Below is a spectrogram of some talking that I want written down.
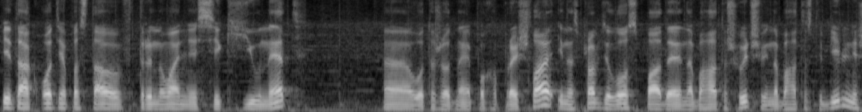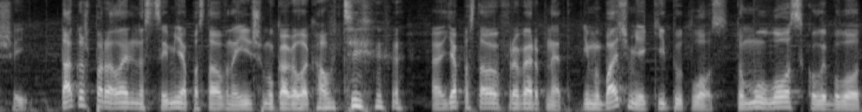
І так, от я поставив тренування CQNet. Е, от уже одна епоха пройшла, і насправді лос падає набагато швидше, він набагато стабільніший. Також паралельно з цим я поставив на іншому Kaggle аккаунті. Е, Я поставив ReverbNet, і ми бачимо, який тут лос. Тому лос, коли було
